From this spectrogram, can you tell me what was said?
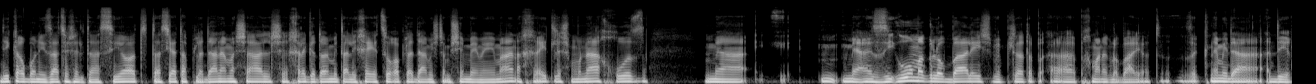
בדיקרבוניזציה של תעשיות, תעשיית הפלדה למשל, שחלק גדול מתהליכי ייצור הפלדה משתמשים במימן, אחראית ל-8% מה... מהזיהום הגלובלי בפליטות הפחמן הגלובליות. זה קנה מידה אדיר.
